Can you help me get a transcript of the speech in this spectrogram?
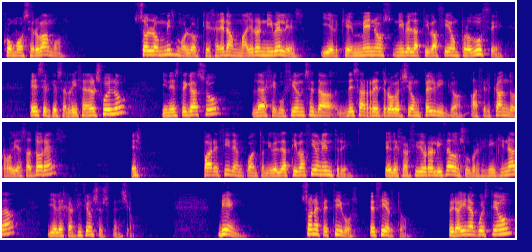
como observamos, son los mismos los que generan mayores niveles y el que menos nivel de activación produce es el que se realiza en el suelo y en este caso la ejecución de esa retroversión pélvica acercando rodillas a tórax es parecida en cuanto a nivel de activación entre el ejercicio realizado en superficie inclinada y el ejercicio en suspensión. Bien, son efectivos, es cierto, pero hay una cuestión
